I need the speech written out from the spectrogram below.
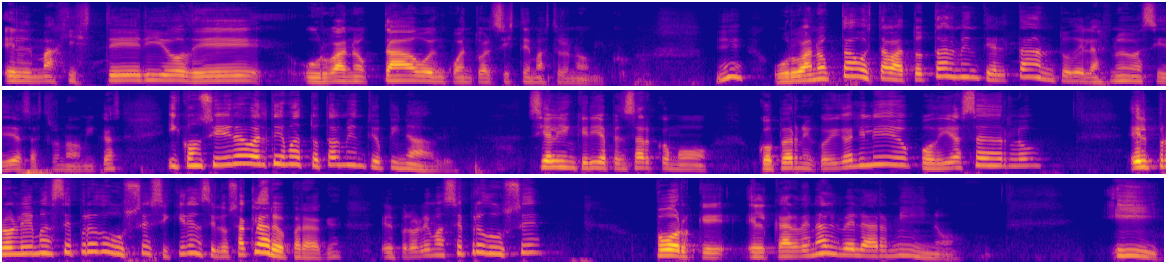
el magisterio de Urbano VIII en cuanto al sistema astronómico. ¿eh? Urbano VIII estaba totalmente al tanto de las nuevas ideas astronómicas y consideraba el tema totalmente opinable. Si alguien quería pensar como Copérnico y Galileo, podía hacerlo. El problema se produce, si quieren se los aclaro para que el problema se produce porque el cardenal Belarmino y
